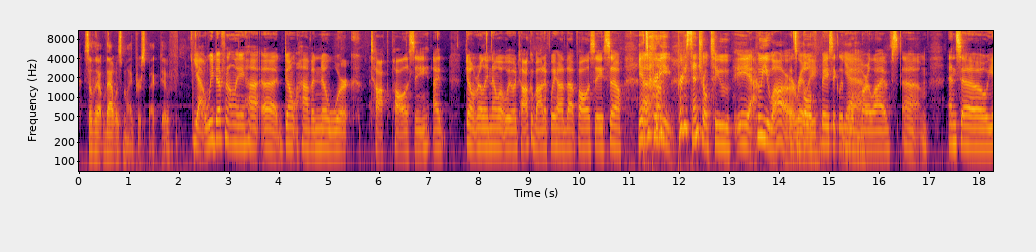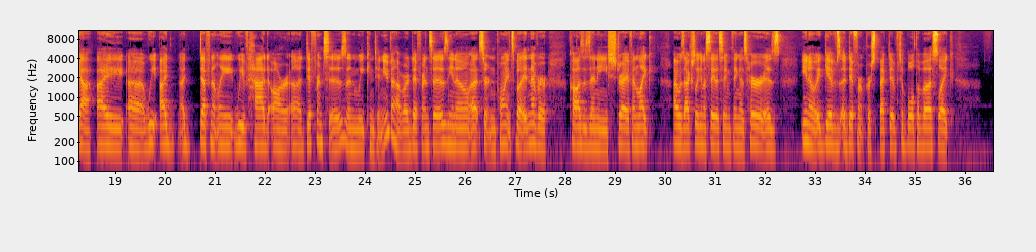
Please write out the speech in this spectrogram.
so that that was my perspective. Yeah, we definitely ha- uh, don't have a no work talk policy. I don't really know what we would talk about if we had that policy. So yeah, it's pretty pretty central to yeah who you are. It's really, both basically both of our lives. Um, and so yeah, I uh, we I I definitely we've had our uh, differences and we continue to have our differences. You know, at certain points, but it never causes any strife. And like I was actually going to say the same thing as her is, you know, it gives a different perspective to both of us. Like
